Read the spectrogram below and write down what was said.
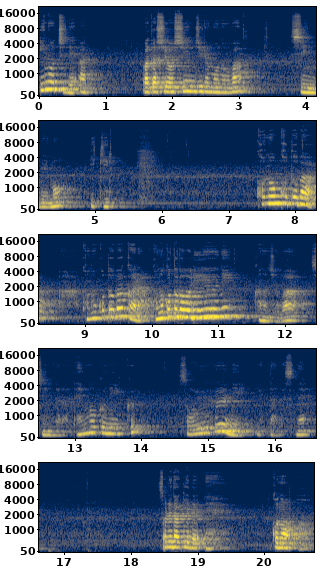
命である私を信じる者は死んでも生きる。この言葉この言葉からこの言葉を理由に彼女は死んだら天国に行く。そういうふうに言ったんですね。それだけでこの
